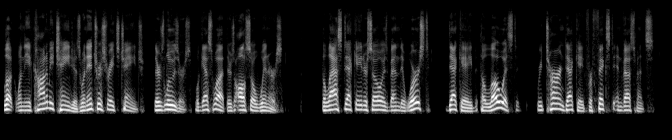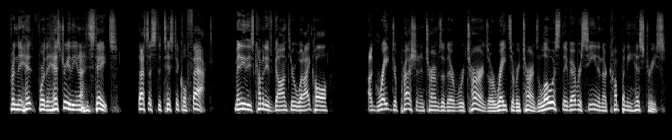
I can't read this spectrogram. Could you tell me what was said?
Look, when the economy changes, when interest rates change, there's losers. Well, guess what? There's also winners. The last decade or so has been the worst decade, the lowest return decade for fixed investments from the for the history of the United States. That's a statistical fact. Many of these companies have gone through what I call a great depression in terms of their returns or rates of returns, lowest they've ever seen in their company histories.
